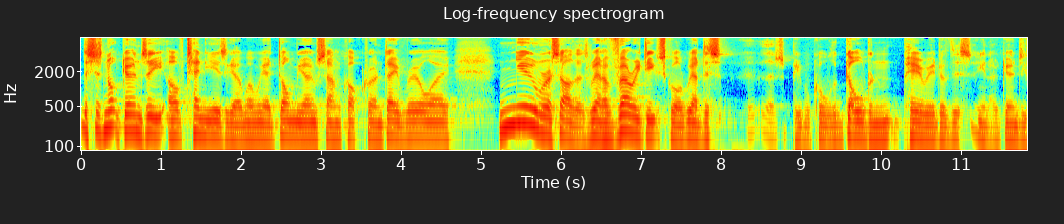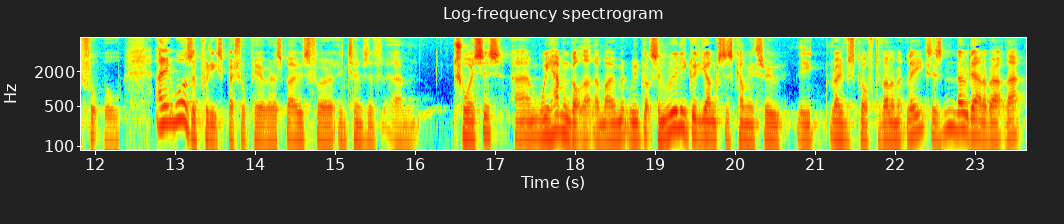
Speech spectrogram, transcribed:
This is not Guernsey of ten years ago when we had Don Mullane, Sam Cochrane, Dave Railway, numerous others. We had a very deep squad. We had this, as people call the golden period of this, you know, Guernsey football, and it was a pretty special period, I suppose, for in terms of um, choices. Um, we haven't got that at the moment. We've got some really good youngsters coming through the Ravenscroft Development Leagues. There's no doubt about that.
